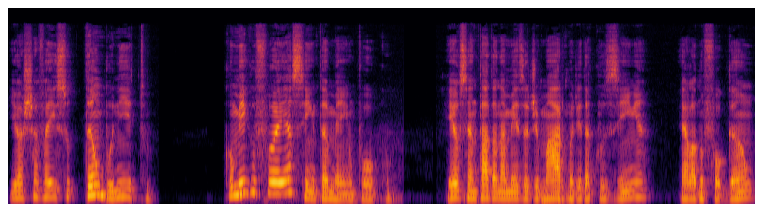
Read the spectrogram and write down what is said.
E eu achava isso tão bonito. Comigo foi assim também um pouco. Eu sentada na mesa de mármore da cozinha, ela no fogão,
